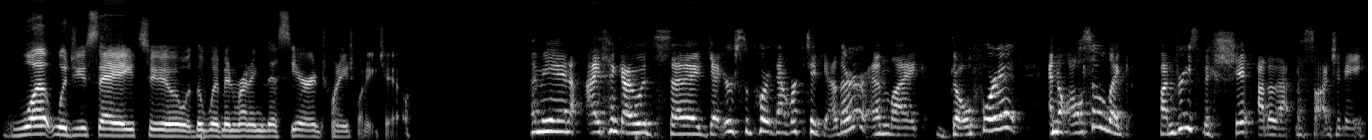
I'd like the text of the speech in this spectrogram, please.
what would you say to the women running this year in 2022? I mean, I think I would say get your support network together and like go for it. And also like fundraise the shit out of that misogyny.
